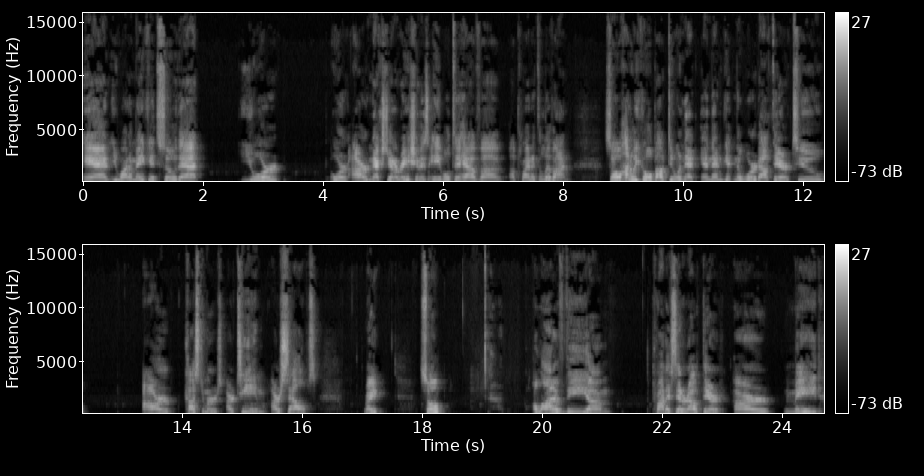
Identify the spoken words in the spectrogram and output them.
and you want to make it so that your or our next generation is able to have a, a planet to live on. So, how do we go about doing that and then getting the word out there to our customers, our team, ourselves, right? So, a lot of the um, products that are out there are made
